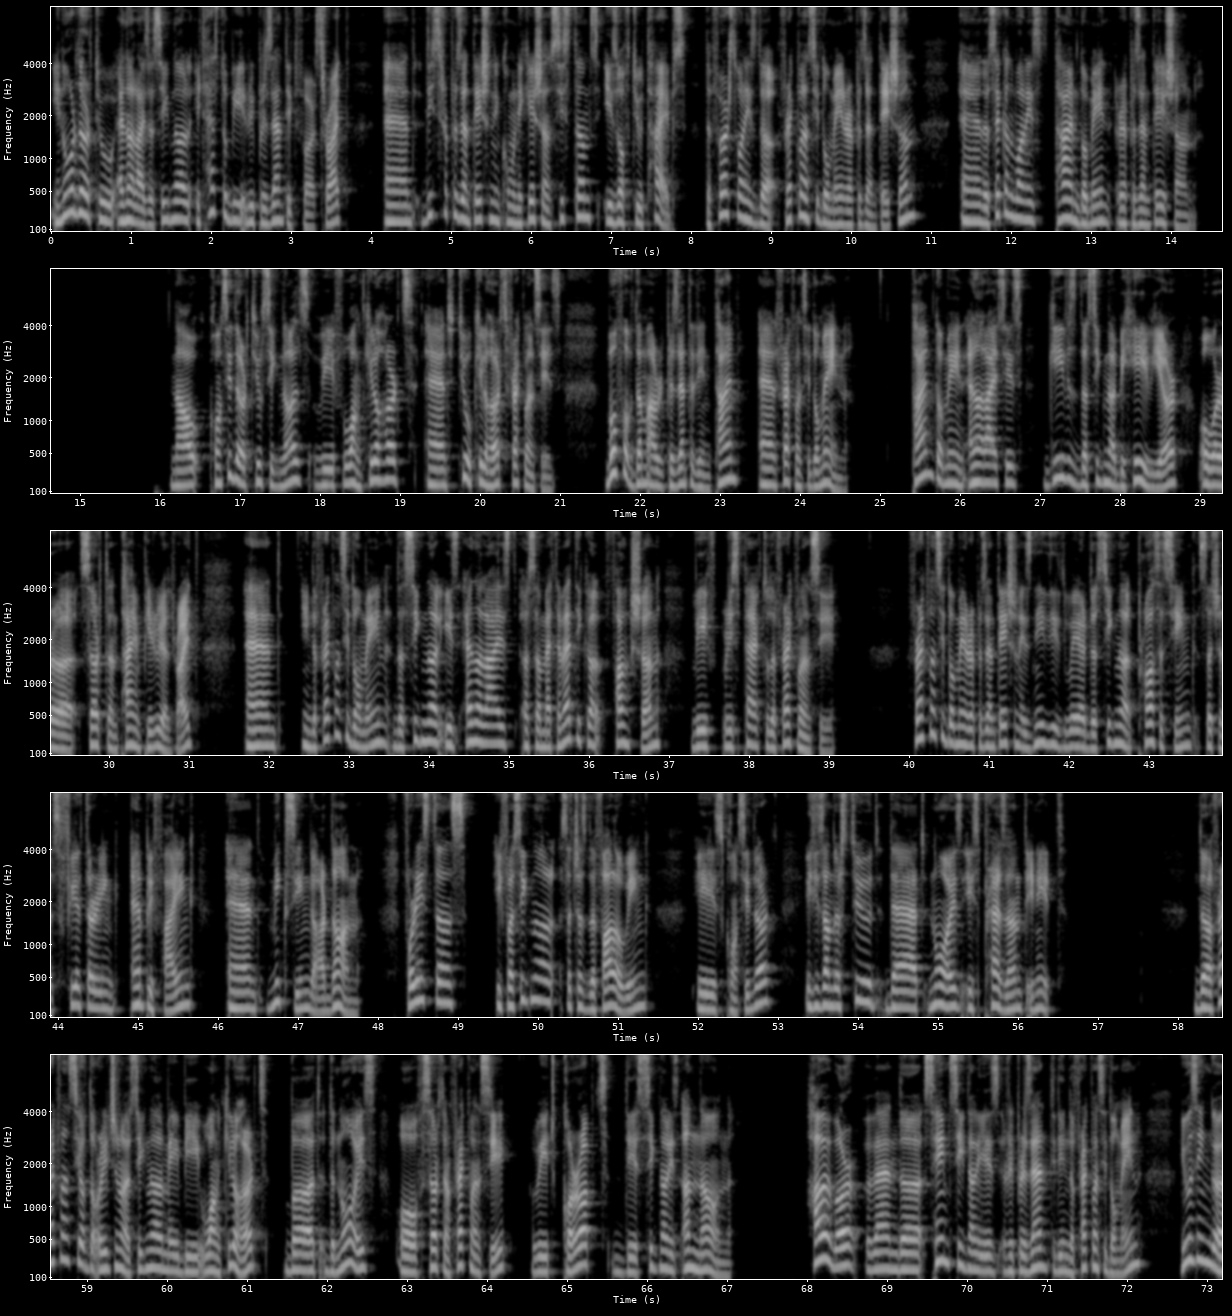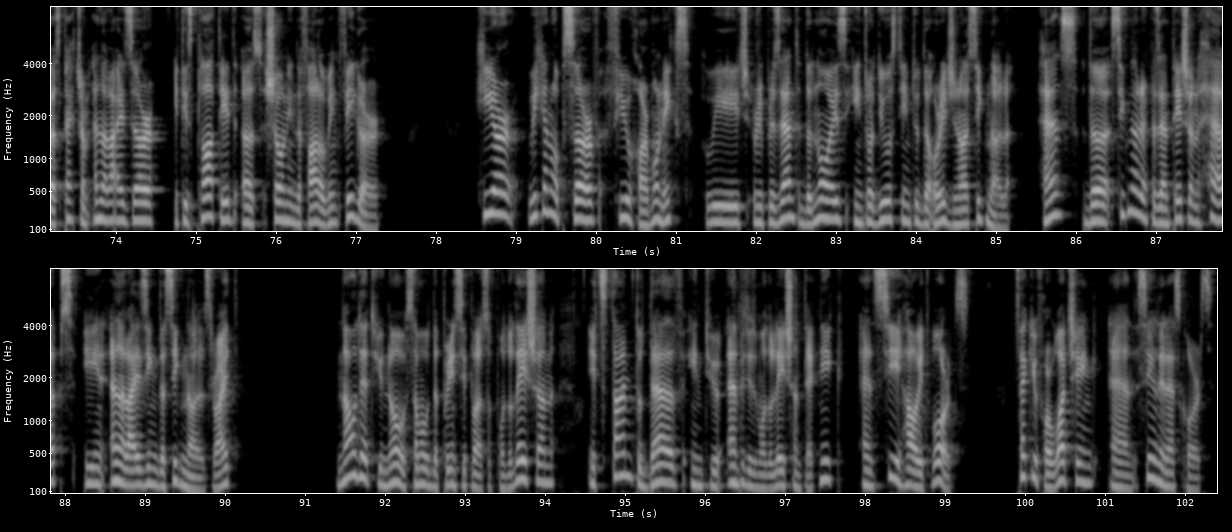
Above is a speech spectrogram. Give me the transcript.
In order to analyze a signal, it has to be represented first, right? And this representation in communication systems is of two types. The first one is the frequency domain representation, and the second one is time domain representation. Now consider two signals with 1 kHz and 2 kHz frequencies. Both of them are represented in time and frequency domain. Time domain analysis gives the signal behavior over a certain time period, right? And in the frequency domain, the signal is analyzed as a mathematical function with respect to the frequency. Frequency domain representation is needed where the signal processing, such as filtering, amplifying, and mixing are done. For instance, if a signal such as the following is considered, it is understood that noise is present in it. The frequency of the original signal may be 1 kHz, but the noise of certain frequency which corrupts this signal is unknown. However, when the same signal is represented in the frequency domain, using a spectrum analyzer, it is plotted as shown in the following figure. Here we can observe few harmonics which represent the noise introduced into the original signal. Hence, the signal representation helps in analyzing the signals, right? Now that you know some of the principles of modulation, it's time to delve into amplitude modulation technique and see how it works. Thank you for watching and see you in the next course.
